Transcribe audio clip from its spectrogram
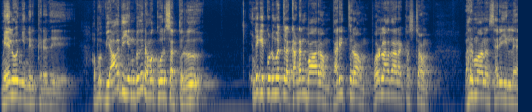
மேலோங்கி நிற்கிறது. அப்போ வியாதி என்பது நமக்கு ஒரு சத்துரு. இன்றைக்கி குடும்பத்தில் கடன் பாரம் தரித்திரம் பொருளாதார கஷ்டம். வருமானம் சரியில்லை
